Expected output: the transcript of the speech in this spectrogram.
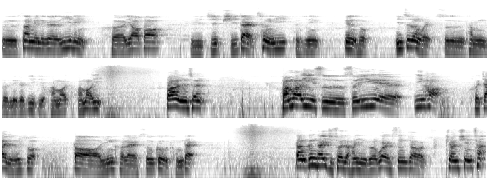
嗯，上面那个衣领和腰包。以及皮带、衬衣等进行辨认后，一致认为是他们的那个弟弟黄茂黄茂义。报案人称，黄茂义是十一月一号和家里人说到银河来收购铜带，但跟他一起出来的还有一个外甥叫江先灿，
